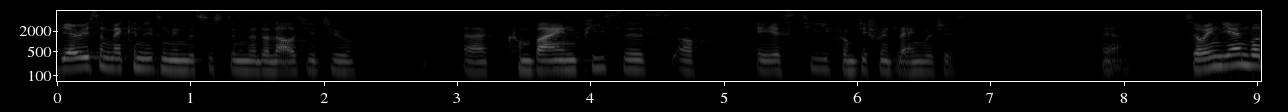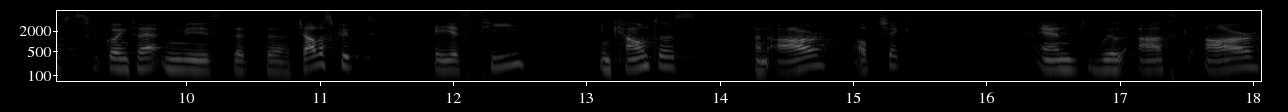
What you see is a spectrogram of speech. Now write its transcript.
there is a mechanism in the system that allows you to uh, combine pieces of AST from different languages. Yeah. So in the end, what's going to happen is that the JavaScript AST encounters an R object and will ask R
